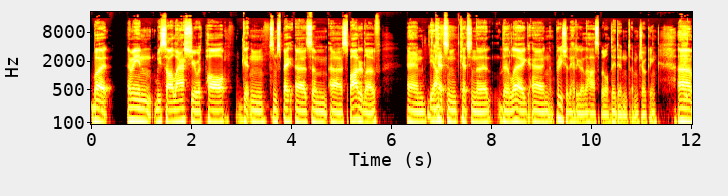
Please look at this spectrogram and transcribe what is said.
but I mean, we saw last year with Paul getting some spec, uh, some uh, spotter love and Yeah. catching catching the their leg, and I'm pretty sure they had to go to the hospital. They didn't. I'm joking. Um,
